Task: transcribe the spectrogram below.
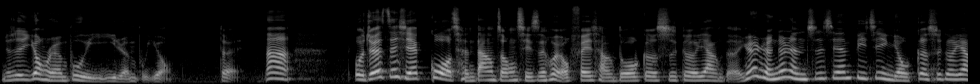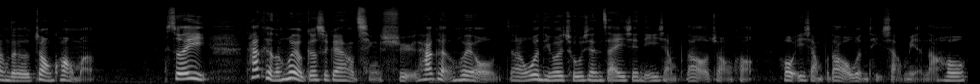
你就是用人不疑，疑人不用。对，那。我觉得这些过程当中，其实会有非常多各式各样的，因为人跟人之间毕竟有各式各样的状况嘛，所以他可能会有各式各样的情绪，他可能会有这样问题会出现在一些你意想不到的状况或意想不到的问题上面，然后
